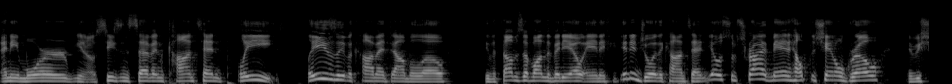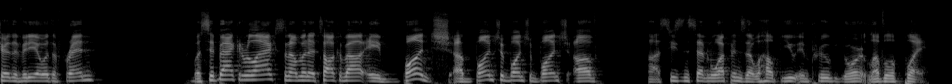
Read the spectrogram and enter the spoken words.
any more, you know, season seven content, please, please leave a comment down below. Leave a thumbs up on the video. And if you did enjoy the content, yo, subscribe, man. Help the channel grow. Maybe share the video with a friend. But sit back and relax, and I'm going to talk about a bunch, a bunch, a bunch, a bunch of uh, Season 7 weapons that will help you improve your level of play.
